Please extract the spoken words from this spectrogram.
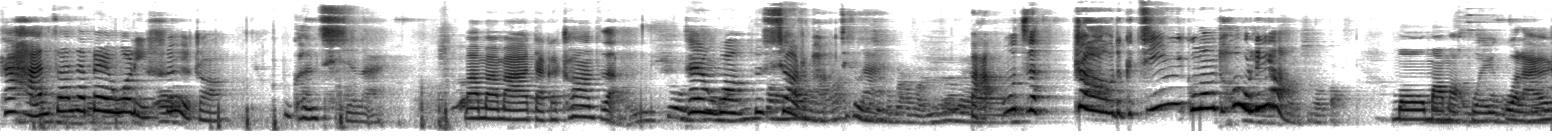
它还钻在被窝里睡着，不肯起来。猫妈妈打开窗子，太阳光就笑着跑进来，把屋子照得个金光透亮。猫妈妈回过来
